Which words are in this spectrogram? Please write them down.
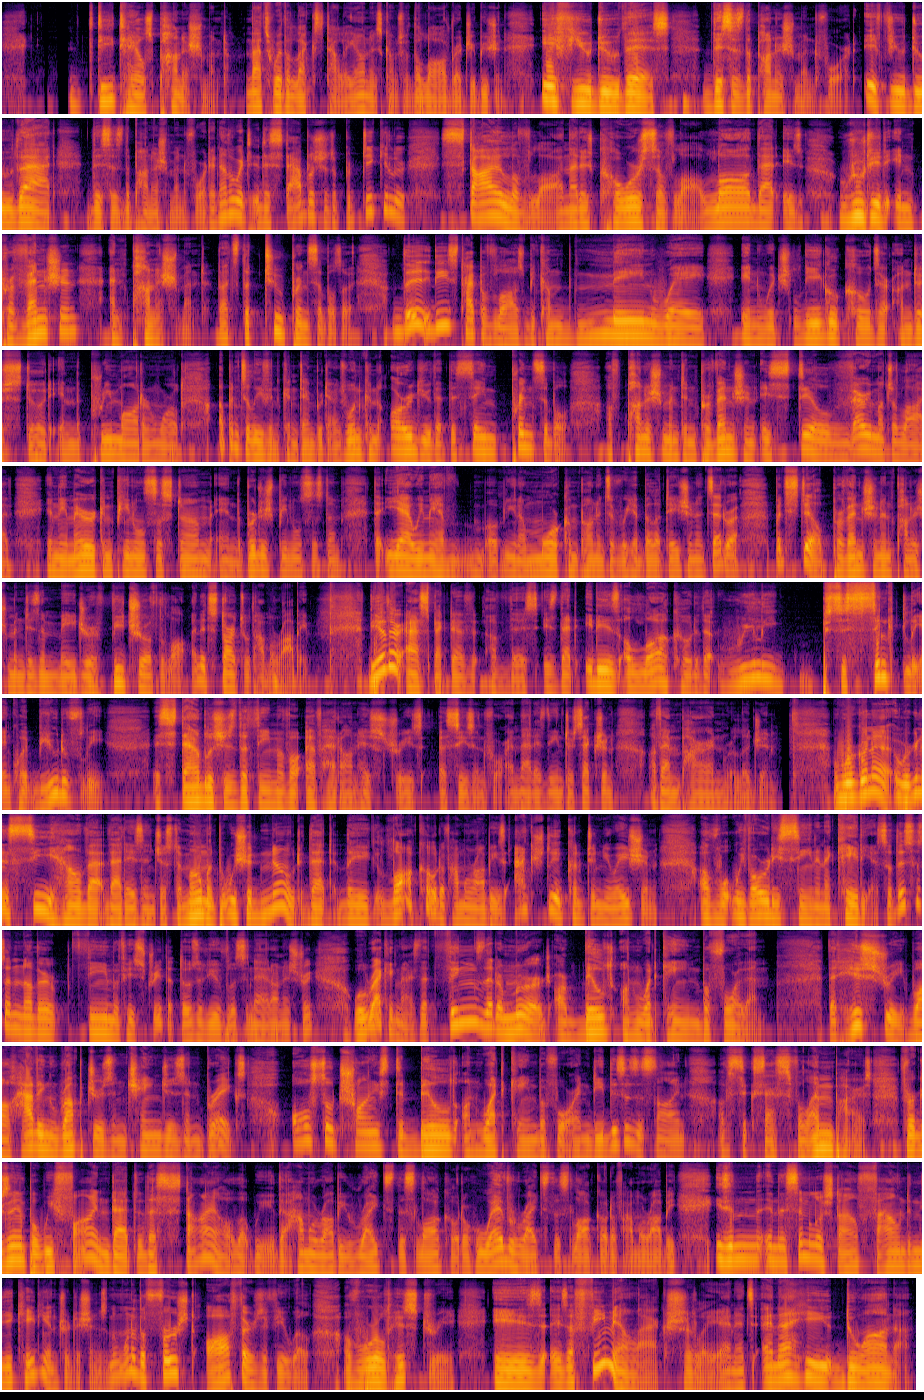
details punishment. And that's where the lex talionis comes from, the law of retribution. If you do this, this is the punishment for it. If you do that, this is the punishment for it. In other words, it establishes a particular style of law, and that is coercive law, law that is rooted in prevention and punishment. That's the two principles of it. The, these type of laws become the main way in which legal codes are understood in the pre-modern world, up until even contemporary times. One can argue that the same same principle of punishment and prevention is still very much alive in the American penal system, in the British penal system. That, yeah, we may have, you know, more components of rehabilitation, etc., but still, prevention and punishment is a major feature of the law, and it starts with Hammurabi. The other aspect of, of this is that it is a law code that really succinctly and quite beautifully establishes the theme of, of Head On History's uh, season four, and that is the intersection of empire and religion. We're gonna we're gonna see how that that is in just a moment, but we should note that the law code of Hammurabi is actually a continuation of what we've already seen in Acadia. So this is another theme of history that those of you who've listened to Head On History will recognize that things that emerge are built on what came before them that history, while having ruptures and changes and breaks, also tries to build on what came before. Indeed, this is a sign of successful empires. For example, we find that the style that we that Hammurabi writes this law code, or whoever writes this law code of Hammurabi, is in in a similar style found in the Akkadian traditions. And one of the first authors, if you will, of world history is is a female actually, and it's Enheduanna.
